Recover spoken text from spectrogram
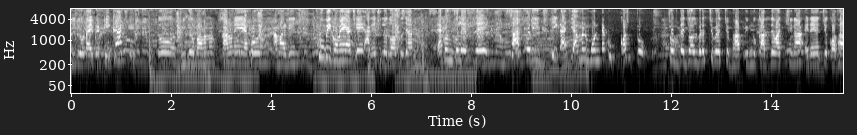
ভিডিও টাইপের ঠিক আছে? তো ভিডিও বানানোর কারণে এখন আমার রিচ খুবই কমে গেছে, আগে ছিল দশ হাজার, এখন চলে এসছে সাতশো রিচ ঠিক আছে, আমার মনটা খুব কষ্ট চোখ দিয়ে জল বেরোচ্ছে বেরোচ্ছে, ভাব কিন্তু কাঁদতে পারছি না, এটাই হচ্ছে কথা।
